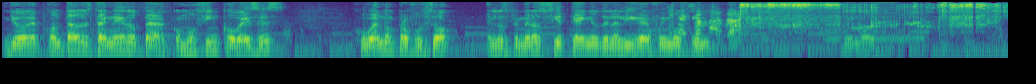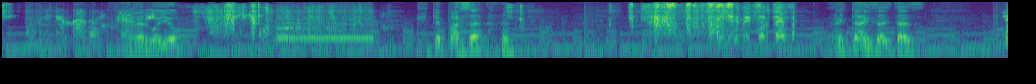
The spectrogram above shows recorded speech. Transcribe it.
Yo he contado esta anécdota como cinco veces jugando en Profusoc. En los primeros siete años de la liga fuimos... un- fuimos a ver, Goyo. ¿Qué te pasa? Se me cortó. Ahí está, ahí está, ahí estás. Sí.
